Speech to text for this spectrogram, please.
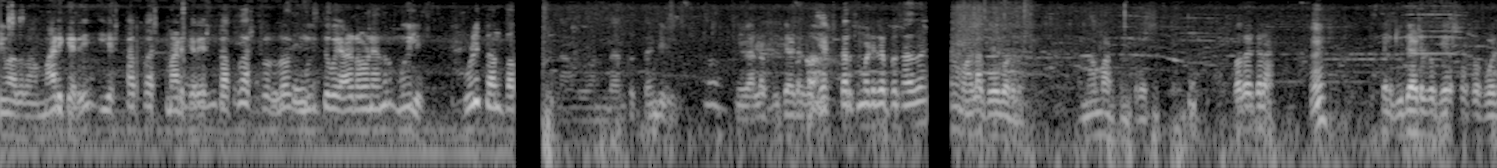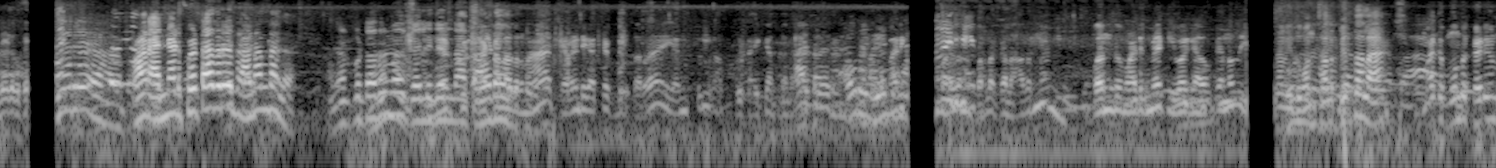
ನೀವು ಅದನ್ನ ಮಾಡ್ಕೇರಿ. ಎಷ್ಟು ಅಷ್ಟು ಮಾಡ್ಕೇರಿ. ಎಷ್ಟತ್ತ ಅಷ್ಟು ಮುಗಿತು ಎರಡು ಅವಣೆ ಅಂದ್ರೆ ಮುಗಿಲಿ. ಉಳಿತಂತ ನಾವು ಒಂದು ಅಂತ ತಂದಿವಿ. ನೀವೆಲ್ಲ ಗುದ್ದಾಡೋದು ಎಷ್ಟು ಖರ್ಚು ಮಾಡಿರಪ್ಪ ಸಾದ ಮಾಡಕ್ ಹೋಗ್ಬಾರ್ದು. ನಾ ಮಾಡ್ತೀನಿ ಪ್ರಶ್ನೆ. ಗೊತ್ತಾಯ್ತಲ್ಲ? ಹ್ಮ್? ಗುದ್ದಾಡಿದ್ರೆ ಎಷ್ಟು ಓಡಾಡಿದ್ರೆ ಹನ್ನೆರಡು ಫೀಟ್ ಆದ್ರೆ ಹನ್ನೆರಡು ಫೀಟ್ ಆದ್ರೆ ಬಿಡ್ತಾರ. ಎಂಟು ಹಾಕ್ಯಂತಾರ. ಅದನ್ನ ಬಂದು ಮಾಡಿದ ಮ್ಯಾಗ ಇವಾಗ ಯಾವ್ದು ಅನ್ನೋದು ನಾವ್ ಇದು ಒಂದ್ ಸಲ ಬಿತ್ತಲ್ಲ? ಮತ್ತೆ ಮುಂದೆ ಕಡಿಮೆ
